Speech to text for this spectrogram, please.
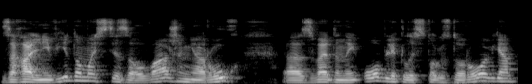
Загальні відомості, зауваження, рух, е, зведений облік, листок здоров'я.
